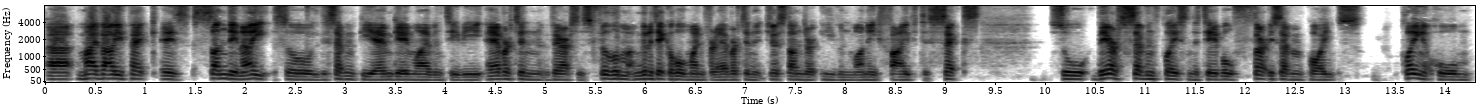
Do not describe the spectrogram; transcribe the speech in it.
uh, my value pick is Sunday night, so the 7 p.m. game live on TV. Everton versus Fulham. I'm going to take a home win for Everton at just under even money, five to six. So they're seventh place in the table, 37 points, playing at home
